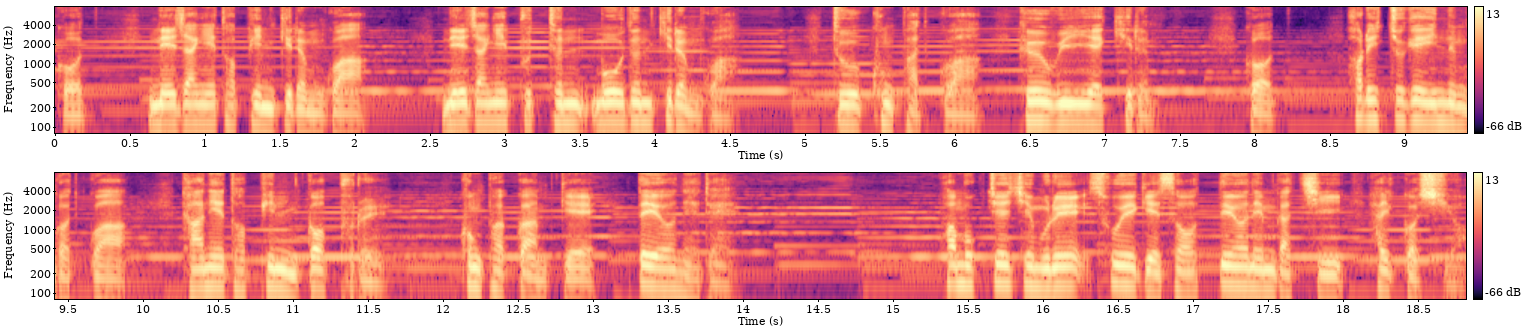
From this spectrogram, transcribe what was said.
곧 내장에 덮인 기름과 내장에 붙은 모든 기름과 두 콩팥과 그 위의 기름 곧 허리 쪽에 있는 것과 간에 덮인 거풀을 콩팥과 함께 떼어내되 화목제 제물의 소에게서 떼어냄 같이 할 것이요.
